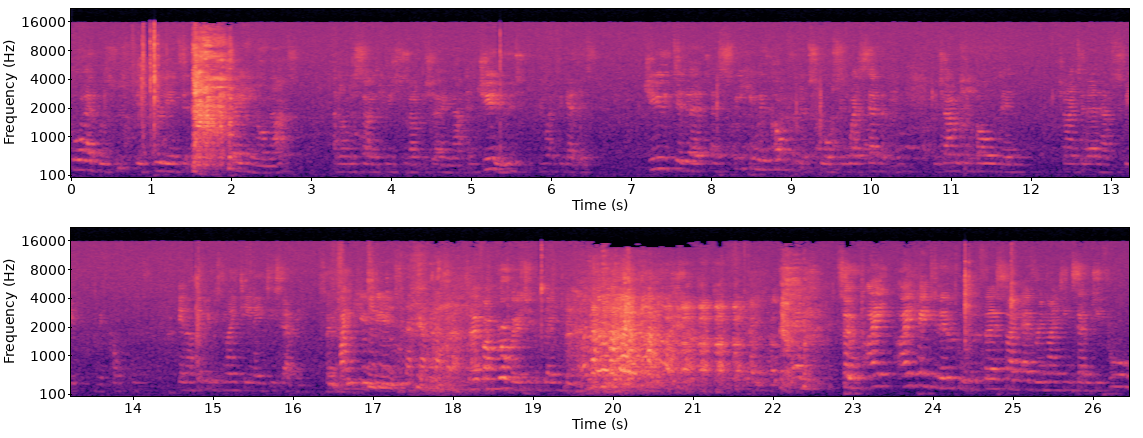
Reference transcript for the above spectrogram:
Paul Edwards was, did brilliant at training on that, and understanding community development showing that. And Jude, you might forget this, Jude did a, a speaking with confidence course in West Everton, which I was involved in trying to learn how to speak with confidence, in I think it was 1987. So thank you, Jude. so if I'm rubbish, you can blame me. um, so I, I came to Liverpool for the first time ever in 1974.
